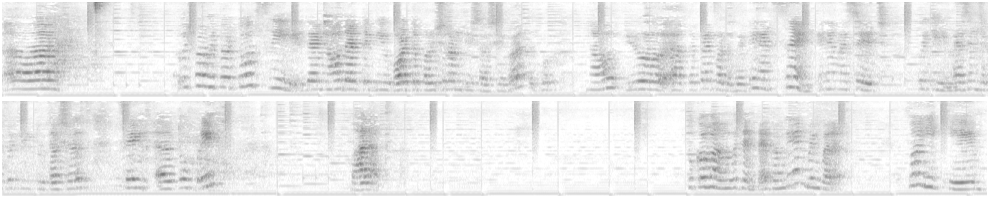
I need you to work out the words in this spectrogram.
uh, Vishwamitra told see that now that you got the permission Tisha now you are prepared for the wedding and send in a message quickly, messenger quickly to Dasharat saying uh, to bring baraat. To come along with the entire family and bring baraat. So he came,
